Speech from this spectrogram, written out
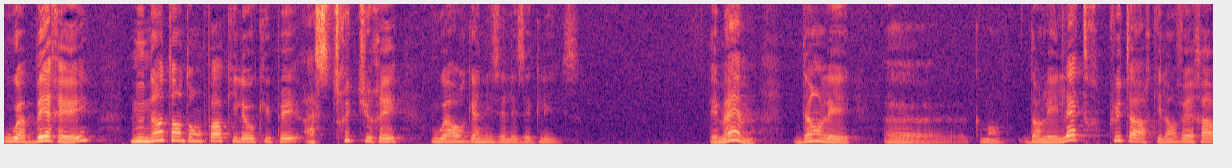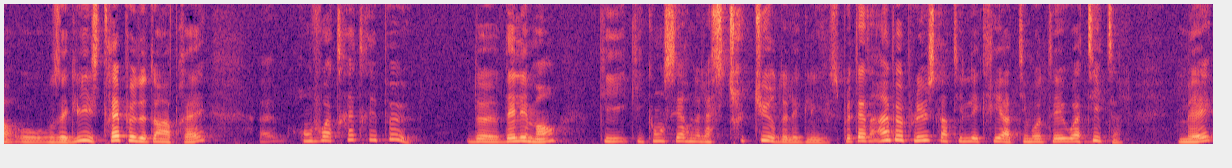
ou à Bérée, nous n'entendons pas qu'il est occupé à structurer ou à organiser les églises. Et même dans les, euh, lettres plus tard qu'il enverra aux, églises, très peu de temps après, euh, on voit très très peu d'éléments qui, qui, concernent la structure de l'Église. Peut-être un peu plus quand il l'écrit à Timothée ou à Tite, mais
